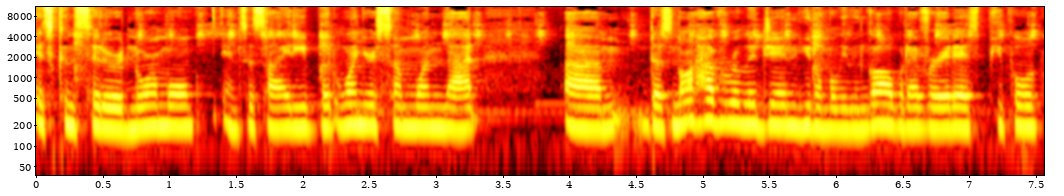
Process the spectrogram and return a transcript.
is considered normal in society. But when you're someone that um, does not have a religion, you don't believe in God, whatever it is, people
